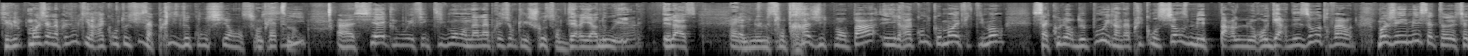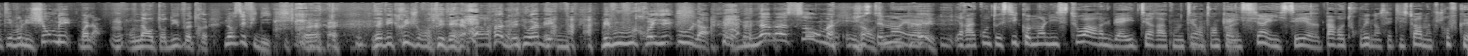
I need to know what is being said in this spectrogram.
c'est que moi j'ai l'impression qu'il raconte aussi sa prise de conscience Complètement. Aussi, à un siècle où effectivement on a l'impression que les choses sont derrière nous et hélas elles ne le sont tragiquement pas et il raconte comment effectivement sa couleur de peau il en a pris conscience mais par le regard des autres. Enfin, moi j'ai aimé cette, cette évolution mais voilà on a entendu votre non c'est fini. Euh, vous avez cru que je vous rendais la parole Benoît mais, mais vous vous vous croyez où là Namasson maintenant. Justement, euh, il raconte aussi comment l'histoire lui a été racontée en tant qu'haïtien et il s'est euh, pas retrouvé dans cette histoire. Donc je trouve que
